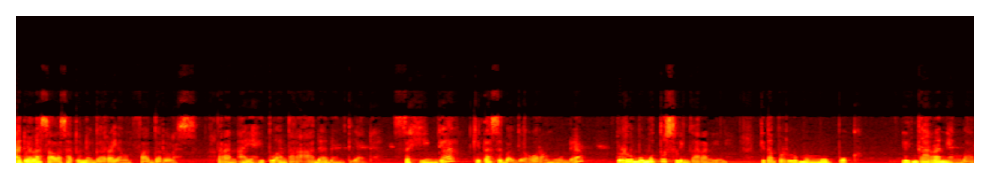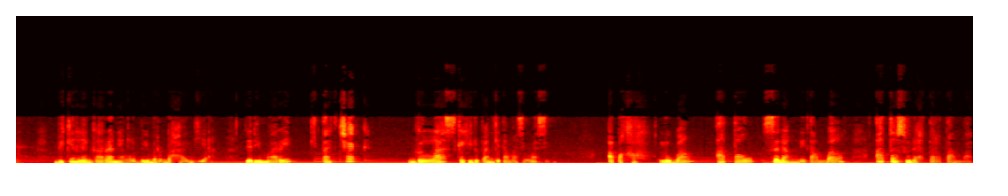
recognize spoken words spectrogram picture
adalah salah satu negara yang fatherless. Peran ayah itu antara ada dan tiada sehingga kita sebagai orang muda perlu memutus lingkaran ini kita perlu memupuk lingkaran yang baru bikin lingkaran yang lebih berbahagia jadi mari kita cek gelas kehidupan kita masing-masing. Apakah lubang atau sedang ditambal atau sudah tertambal?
